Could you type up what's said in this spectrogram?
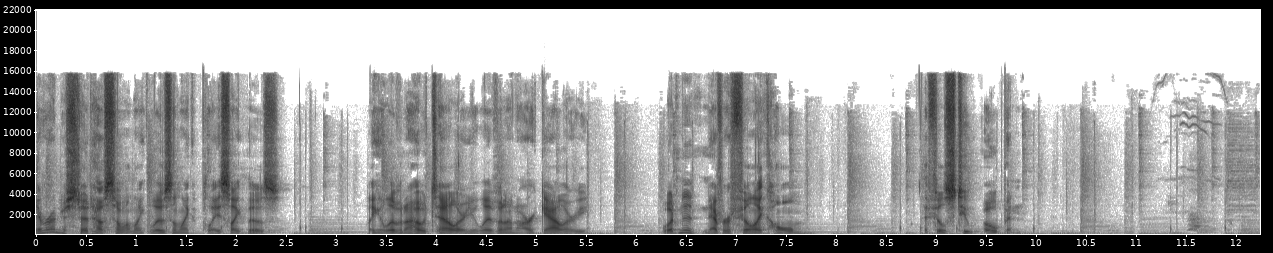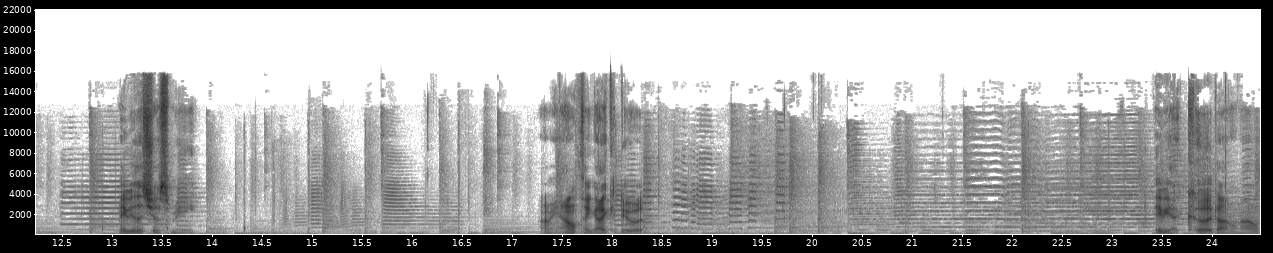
Never understood how someone like lives in like a place like this. Like you live in a hotel or you live in an art gallery. Wouldn't it never feel like home? It feels too open. Maybe that's just me. I mean, I don't think I could do it. Maybe I could, I don't know.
